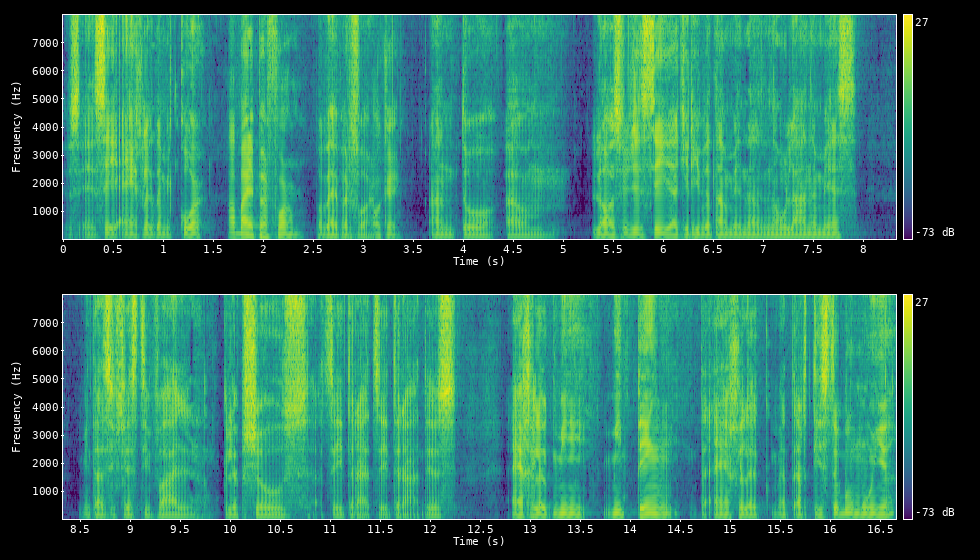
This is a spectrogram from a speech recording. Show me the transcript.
Dus eh, zei eigenlijk dat mijn core Para perform. para perform. Ok. Anto, um, los vídeos sei aqui riba também na, na Holanda mes, met esse festival, club shows, etc, etc. Dus eigenlijk mijn, mijn ding, dat eigenlijk met artiesten bemoeien.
